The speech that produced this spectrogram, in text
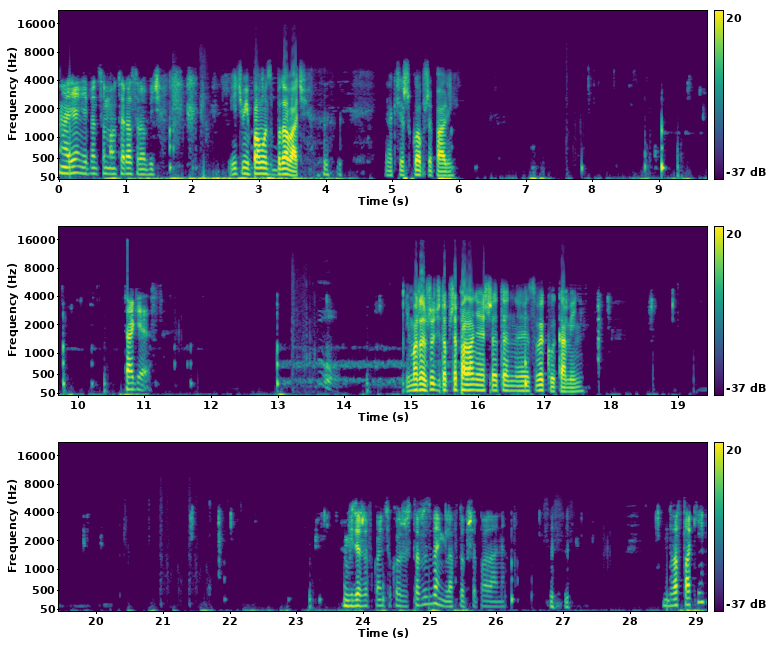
A ja nie wiem co mam teraz robić. Idź mi pomóc budować. Jak się szkło przepali. Tak jest. I może wrzuć do przepalania jeszcze ten e, zwykły kamień. Widzę, że w końcu korzystasz z węgla do przepalania. Dwa staki?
